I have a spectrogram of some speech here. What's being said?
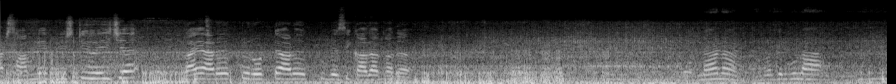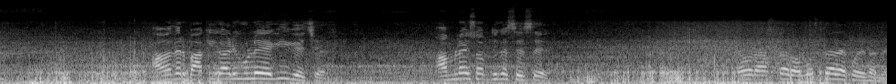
আর সামনে বৃষ্টি হয়েছে তাই আরও একটু রোডটা আরও একটু বেশি কাদা কাদা। না না, আমাদেরগুলো আমাদের বাকি গাড়িগুলো এগিয়ে গেছে। আমরাই সব থেকে শেষে। এবার রাস্তার অবস্থা দেখো এখানে।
